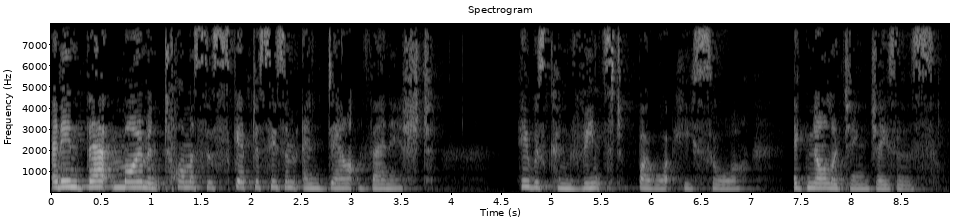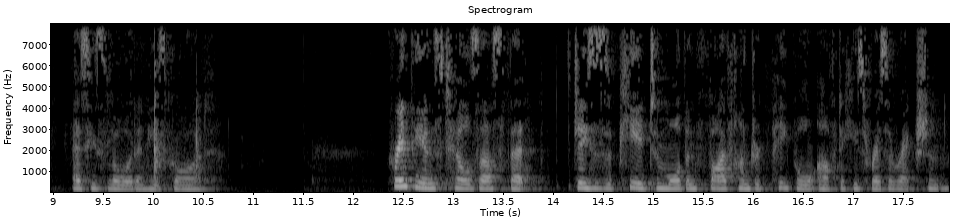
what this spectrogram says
And in that moment, Thomas's skepticism and doubt vanished. He was convinced by what he saw, acknowledging Jesus as his Lord and his God. Corinthians tells us that Jesus appeared to more than 500 people after his resurrection.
